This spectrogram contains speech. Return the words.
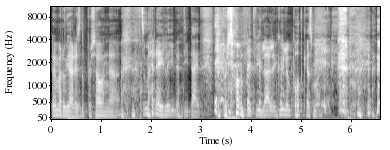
Umar Roejaar is de persoon, dat is mijn hele identiteit. De persoon met wie Lale Gül een podcast maakt.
